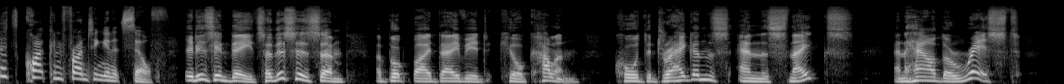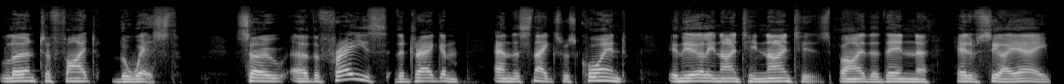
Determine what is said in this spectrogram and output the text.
that's quite confronting in itself. It is indeed. So, this is um, a book by David Kilcullen called The Dragons and the Snakes and How the Rest Learned to Fight the West. So, uh, the phrase the dragon and the snakes was coined in the early 1990s by the then uh, head of CIA,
